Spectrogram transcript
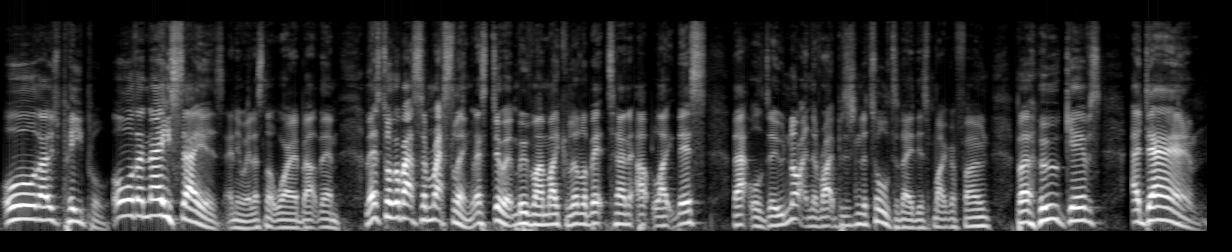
all those people, all the naysayers. Anyway, let's not worry about them. Let's talk about some wrestling. Let's do it. Move my mic a little bit, turn it up like this. That will do. Not in the right position at all today, this microphone, but who gives a damn?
